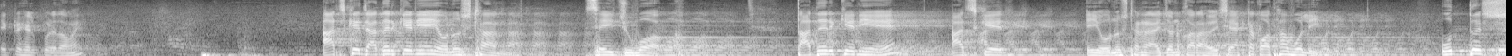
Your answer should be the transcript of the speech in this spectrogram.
একটু হেল্প করে দাও আমায়। আজকে যাদেরকে নিয়ে এই অনুষ্ঠান, সেই যুবক, তাদেরকে নিয়ে আজকের এই অনুষ্ঠানের আয়োজন করা হয়েছে। একটা কথা বলি, উদ্দেশ্য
